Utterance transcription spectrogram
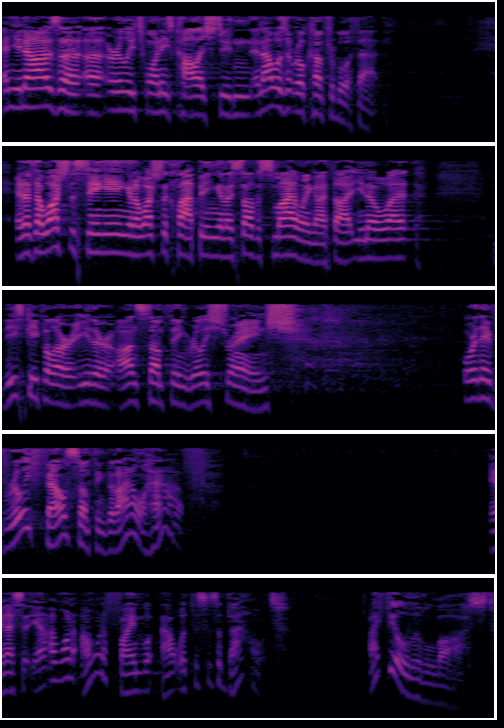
And you know, I was a, early 20s college student, and I wasn't real comfortable with that. And as I watched the singing and I watched the clapping and I saw the smiling, I thought, you know what? These people are either on something really strange or they've really found something that I don't have. And I said, Yeah, I want, I want to find out what this is about. I feel a little lost.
